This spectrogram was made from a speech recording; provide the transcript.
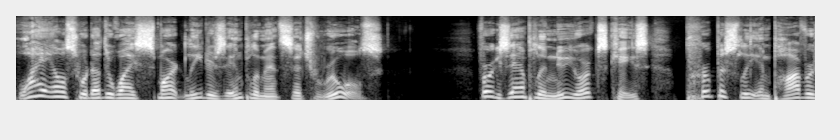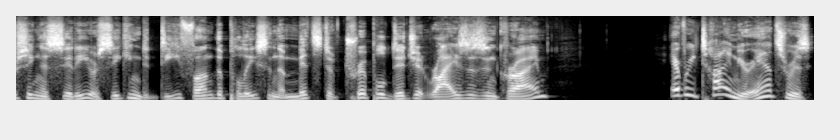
Why else would otherwise smart leaders implement such rules? For example, in New York's case, purposely impoverishing a city or seeking to defund the police in the midst of triple digit rises in crime? Every time your answer is,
